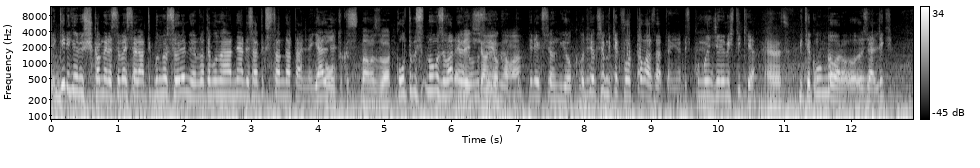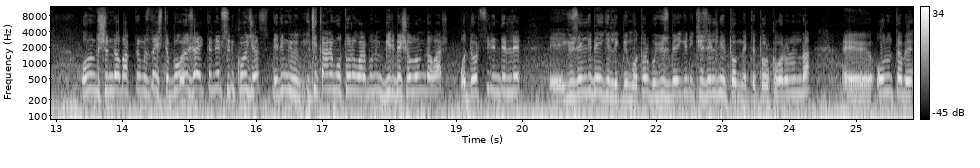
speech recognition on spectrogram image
E, geri görüş kamerası vesaire artık bunları söylemiyorum. Zaten bunlar neredeyse artık standart haline geldi. Koltuk ısıtmamız var. Koltuk ısıtmamız var. Evet, Direksiyon yok söylemeyi ama. Direksiyon yok. O direksiyon bir tek Ford'da var zaten ya. Biz Puma incelemiştik ya. Evet. Bir tek onda var o özellik. Onun dışında baktığımızda işte bu özelliklerin hepsini koyacağız. Dediğim gibi iki tane motoru var bunun. 1.5 olanı da var. O 4 silindirli e, 150 beygirlik bir motor. Bu 100 beygir 250 Nm torku var onun da. E, onun tabi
